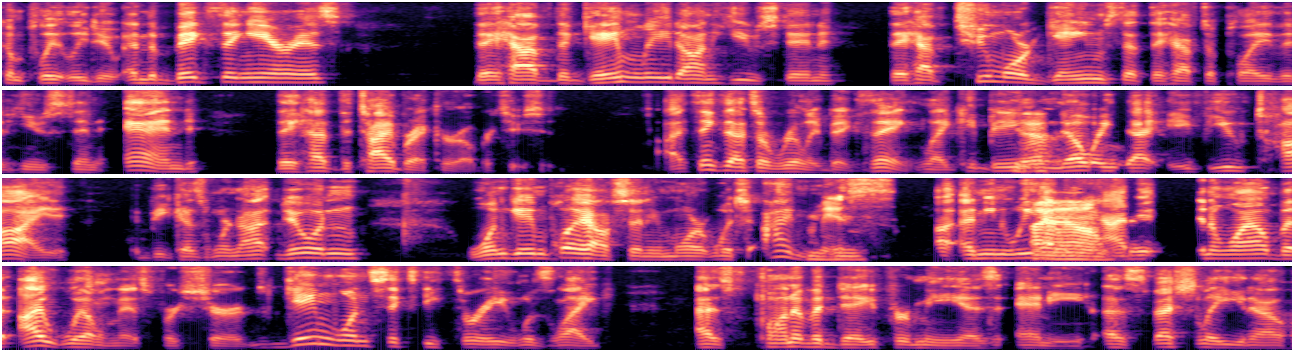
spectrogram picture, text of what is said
completely do. And the big thing here is they have the game lead on Houston. They have two more games that they have to play than Houston, and they have the tiebreaker over Houston. I think that's a really big thing. Like being yeah. knowing that if you tie, because we're not doing one game playoffs anymore, which I mm-hmm. miss. I mean, we haven't had it in a while, but I will miss for sure. Game 163 was like as fun of a day for me as any, especially, you know,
